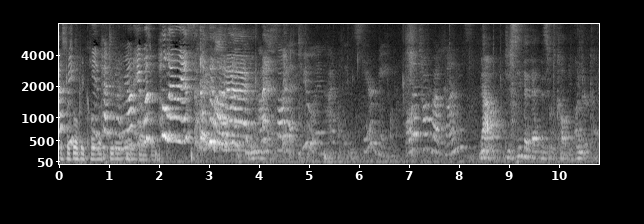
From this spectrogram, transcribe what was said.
last This week? will be called he and Patrick theater Henry on. It was hilarious. I saw that too, and I, it scared me. All that talk about guns. Now, do you see that, that this was called the undercut?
